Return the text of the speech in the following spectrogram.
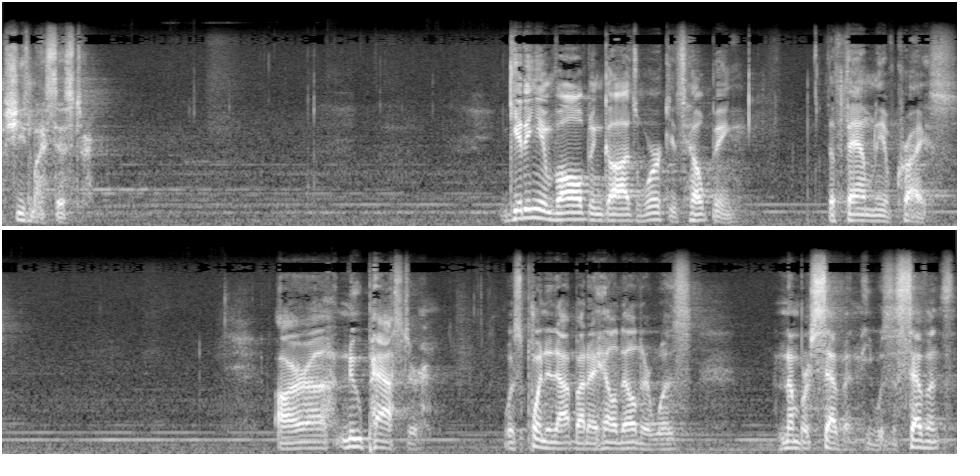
She's my sister. Getting involved in God's work is helping the family of Christ. Our uh, new pastor was pointed out by the held elder was number seven. He was the seventh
